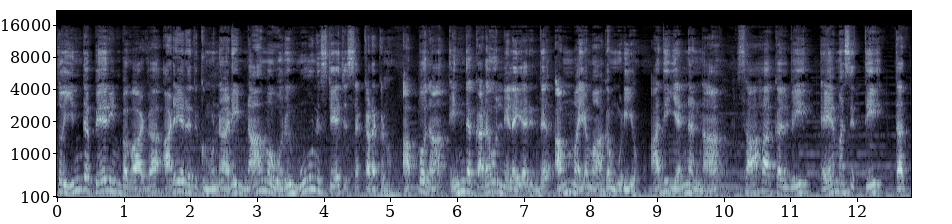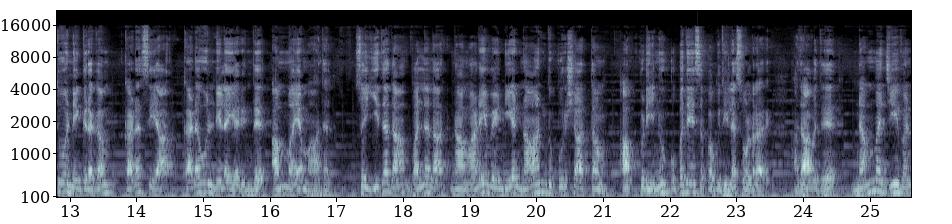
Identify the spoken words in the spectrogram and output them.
ஸோ இந்த பேரின்ப வாழ்வை அடையறதுக்கு முன்னாடி நாம ஒரு மூணு ஸ்டேஜஸ கடக்கணும். அப்போதான் இந்த கடவுள் நிலை அறிந்து அம்மயமாக முடியும். அது என்னன்னா சாகா கல்வி ஏமசித்தி தத்துவ நிகிரகம் கடைசியா கடவுள் நிலை அறிந்து அம்மயமாதல். ஸோ இதை தான் வள்ளலார் நாம் அடைய வேண்டிய நான்கு புருஷார்த்தம் அப்படின்னு உபதேச பகுதியில சொல்றாரு. அதாவது நம்ம ஜீவன்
